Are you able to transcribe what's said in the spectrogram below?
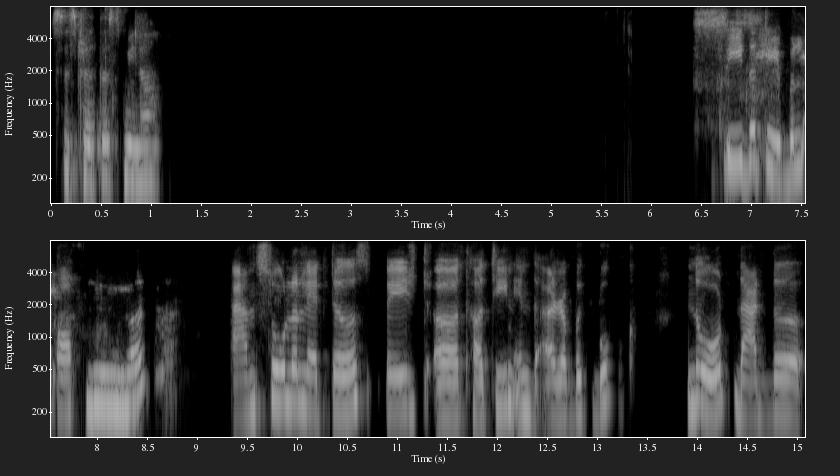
Sister Tasmina. See the table of lunar and solar letters, page uh, 13 in the Arabic book. Note that the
